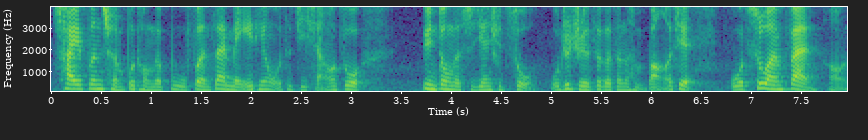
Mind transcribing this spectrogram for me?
拆分成不同的部分，在每一天我自己想要做运动的时间去做，我就觉得这个真的很棒。而且我吃完饭啊，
